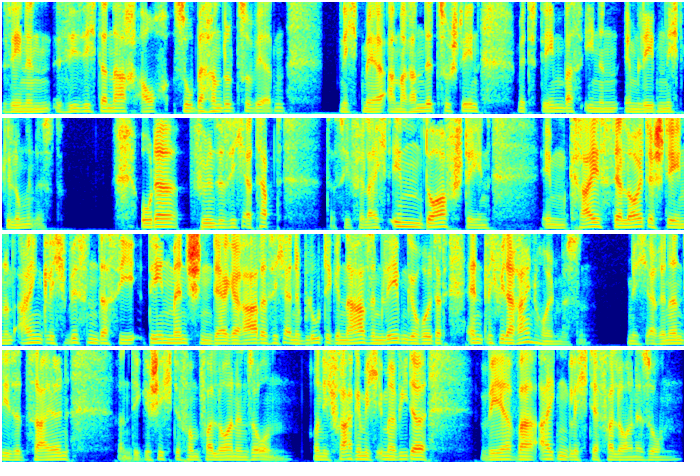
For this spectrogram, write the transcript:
Sehnen Sie sich danach, auch so behandelt zu werden, nicht mehr am Rande zu stehen mit dem, was Ihnen im Leben nicht gelungen ist? Oder fühlen Sie sich ertappt, dass Sie vielleicht im Dorf stehen, im Kreis der Leute stehen und eigentlich wissen, dass Sie den Menschen, der gerade sich eine blutige Nase im Leben geholt hat, endlich wieder reinholen müssen? Mich erinnern diese Zeilen an die Geschichte vom verlorenen Sohn. Und ich frage mich immer wieder, Wer war eigentlich der verlorene Sohn?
